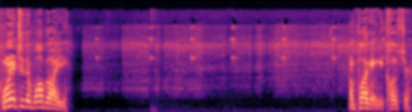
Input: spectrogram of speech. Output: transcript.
Point it to the wall by you. Unplug it and get closer.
